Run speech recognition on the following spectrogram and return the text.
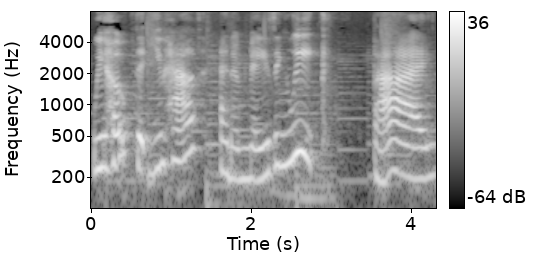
We hope that you have an amazing week. Bye.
